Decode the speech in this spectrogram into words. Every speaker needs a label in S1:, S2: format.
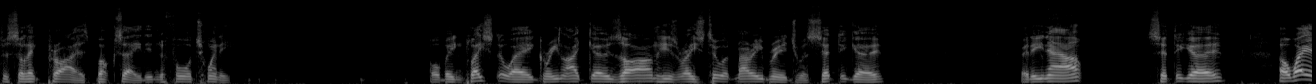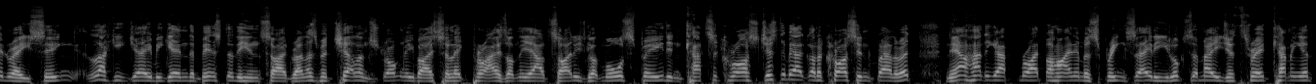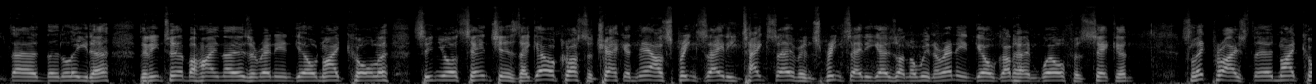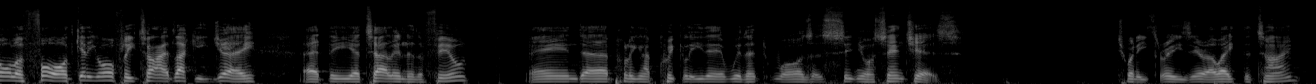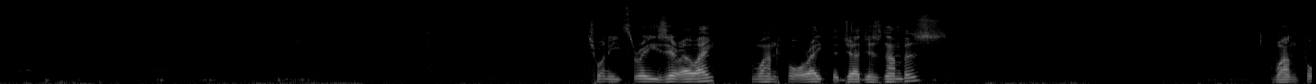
S1: for Select Prize, box 8 into 420. All being placed away. Green light goes on. Here's race two at Murray Bridge. We're set to go. Ready now. Set to go. Away in racing, Lucky J began the best of the inside runners, but challenged strongly by Select Prize on the outside. He's got more speed and cuts across, just about got across in front of it. Now hunting up right behind him is Spring Sadie. He looks a major threat coming at the leader. Then in turn behind those, Iranian Girl, Nightcaller, Senor Sanchez. They go across the track, and now Spring Sadie takes over, and Spring Sadie goes on the win. Iranian Girl got home well for second. Select Prize third, Nightcaller fourth, getting awfully tired. Lucky J at the uh, tail end of the field. And uh, pulling up quickly there with it was Senor Sanchez. 23.08 the time. Twenty-three zero eight one four eight. The judges' numbers. One four.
